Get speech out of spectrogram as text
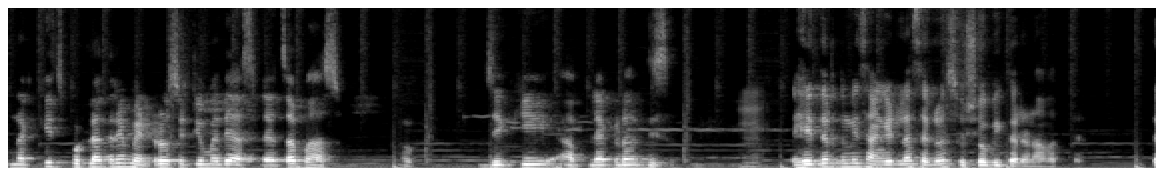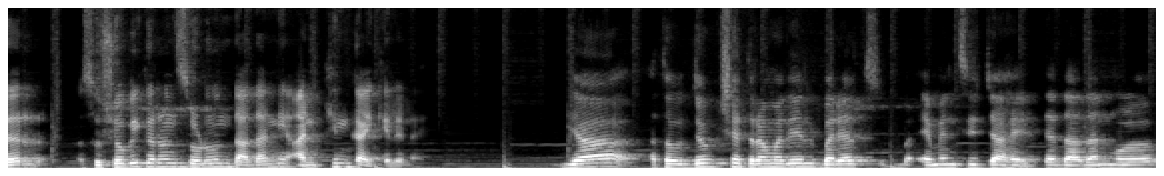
नक्कीच कुठल्या तरी मेट्रो सिटीमध्ये असल्याचा भास. जे की आपल्याकडं दिसत नाही. हे तर तुम्ही सांगितलं सगळं सुशोभीकरणाबद्दल तर सुशोभीकरण सोडून दादांनी आणखीन काय केलेलं आहे या आता उद्योग क्षेत्रामधील बऱ्याच एम एन सी ज्या आहेत त्या दादांमुळं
